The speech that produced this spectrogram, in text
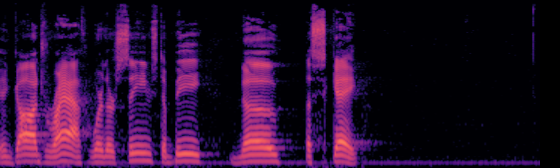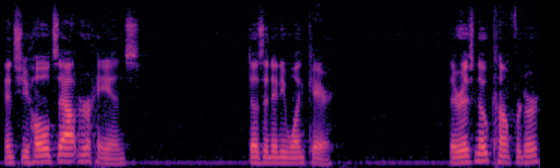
in God's wrath where there seems to be no escape. And she holds out her hands. Doesn't anyone care? There is no comforter.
